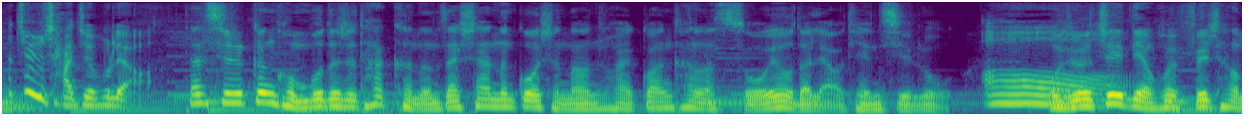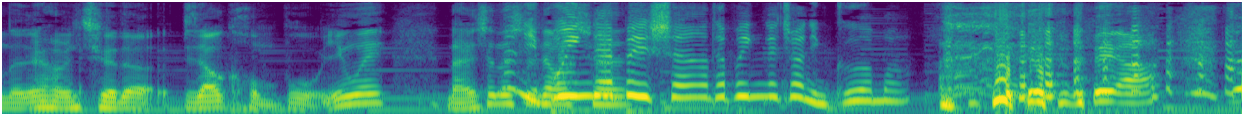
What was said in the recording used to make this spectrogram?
他就是察觉不了。但其实更恐怖的是，他可能在删的过程当中还观看了所有的聊天记录。哦，我觉得这点会非常的让人觉得比较恐怖，因为男生的那你不应该被删啊，他不应该叫你哥吗？对呀，对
